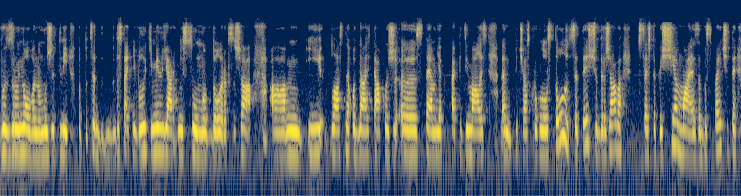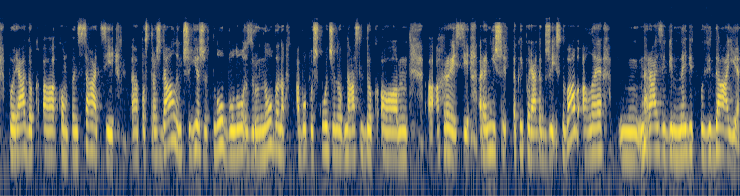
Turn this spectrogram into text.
в зруйнованому житлі. Тобто це достатньо великі мільярдні суми в доларах США. І власне одна також е, з тем, яка підіймалась е, під час круглого столу, це те, що держава все ж таки ще має забезпечити порядок компенсації постраждалим, чиє житло було зруйновано або пошкоджено внаслідок агресії. Раніше такий порядок вже існував, але наразі він не відповідає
